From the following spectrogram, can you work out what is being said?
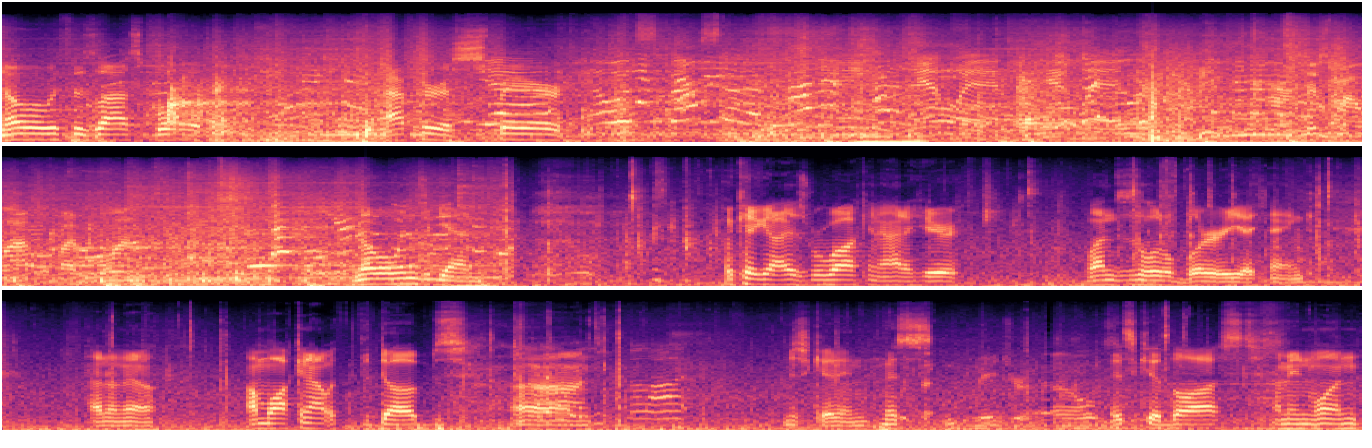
Noah with his last ball after a spare. Noah's best. Can't win. Can't win. Missed my lap by one. Noah wins again. Okay, guys, we're walking out of here. Lens is a little blurry, I think. I don't know. I'm walking out with the dubs. Um, A just kidding. This Major L's. this kid lost. I mean, won.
